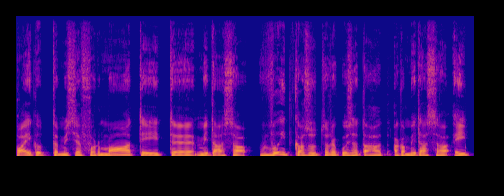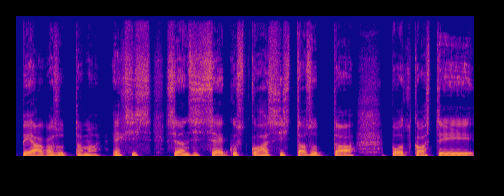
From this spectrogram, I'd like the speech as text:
paigutamise formaadid, mida sa võid kasutada, kui sa tahad, aga mida sa ei pea kasutama. ehk siis see on siis see, kust kohast siis tasuta podcast'i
